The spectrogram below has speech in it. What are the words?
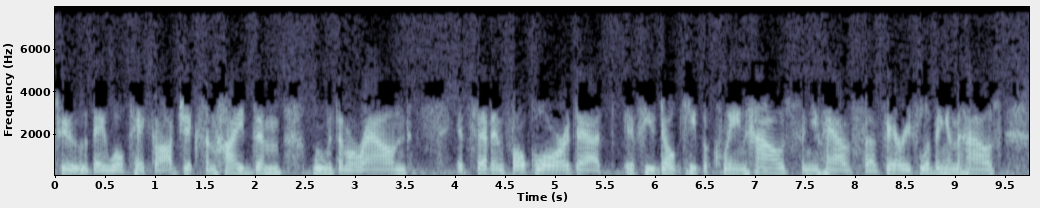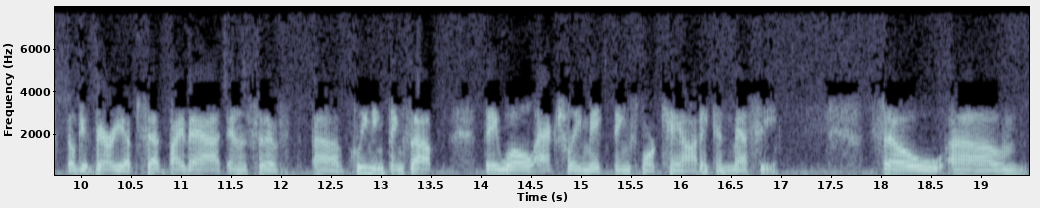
too. They will take objects and hide them, move them around. It's said in folklore that if you don't keep a clean house and you have uh, fairies living in the house, they'll get very upset by that, and instead of uh, cleaning things up, they will actually make things more chaotic and messy. So um,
